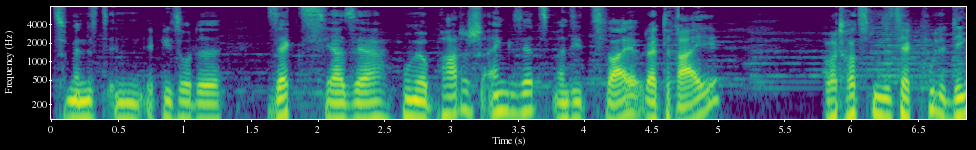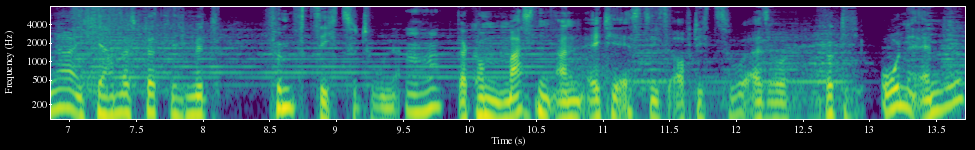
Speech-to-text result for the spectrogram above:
zumindest in Episode 6 ja sehr homöopathisch eingesetzt. Man sieht zwei oder drei, aber trotzdem sind es ja coole Dinger. Hier haben wir es plötzlich mit 50 zu tun. Mhm. Da kommen Massen an ATSTs auf dich zu, also wirklich ohne Ende.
